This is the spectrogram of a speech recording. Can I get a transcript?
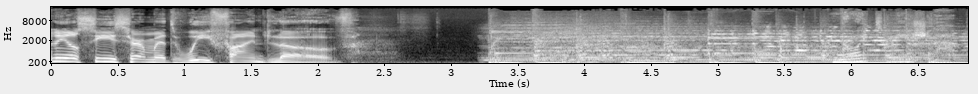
Daniel Caesar met We Find Love. Nooit meer slapen.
